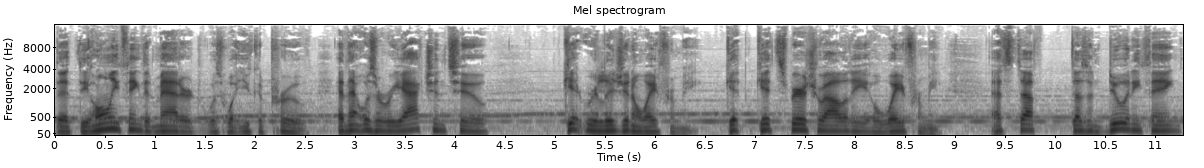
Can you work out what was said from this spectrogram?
that the only thing that mattered was what you could prove. And that was a reaction to get religion away from me. Get get spirituality away from me. That stuff doesn't do anything.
